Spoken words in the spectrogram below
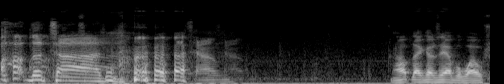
Up the town. Town. Oh, there goes the other Welsh.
